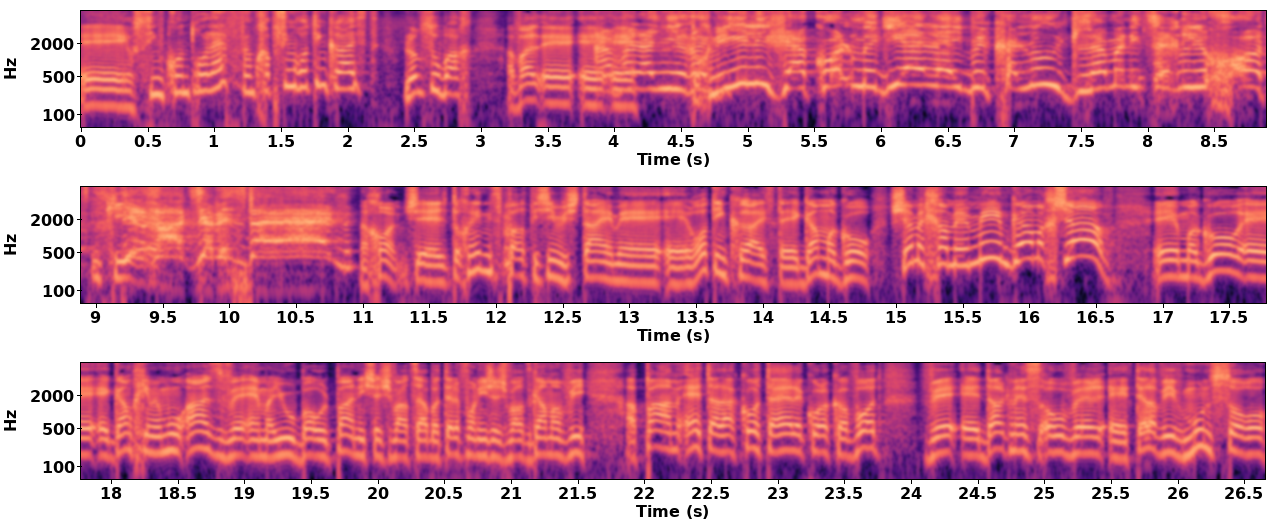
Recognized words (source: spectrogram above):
אה, עושים קונטרול F ומחפשים רוטינג קרייסט, לא מסובך, אבל אה, אה, אבל אה, אני תוכנית- רגיל לי שהכל מגיע אליי בקלות, למה אני צריך ללחוץ? כי- תלחץ, זה מזדיין! נכון, ש- תוכנית מספר 92, אה, אה, רוטינג קרייסט, אה, גם מגור, שמחממים גם עכשיו! אה, מגור אה, אה, גם חיממו אז והם היו באולפן, איש שוורץ היה בטלפון, איש שוורץ גם מביא הפעם את הלהקות האלה, כל הכבוד, ודארקנס אובר, תל אביב, מון סורו,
